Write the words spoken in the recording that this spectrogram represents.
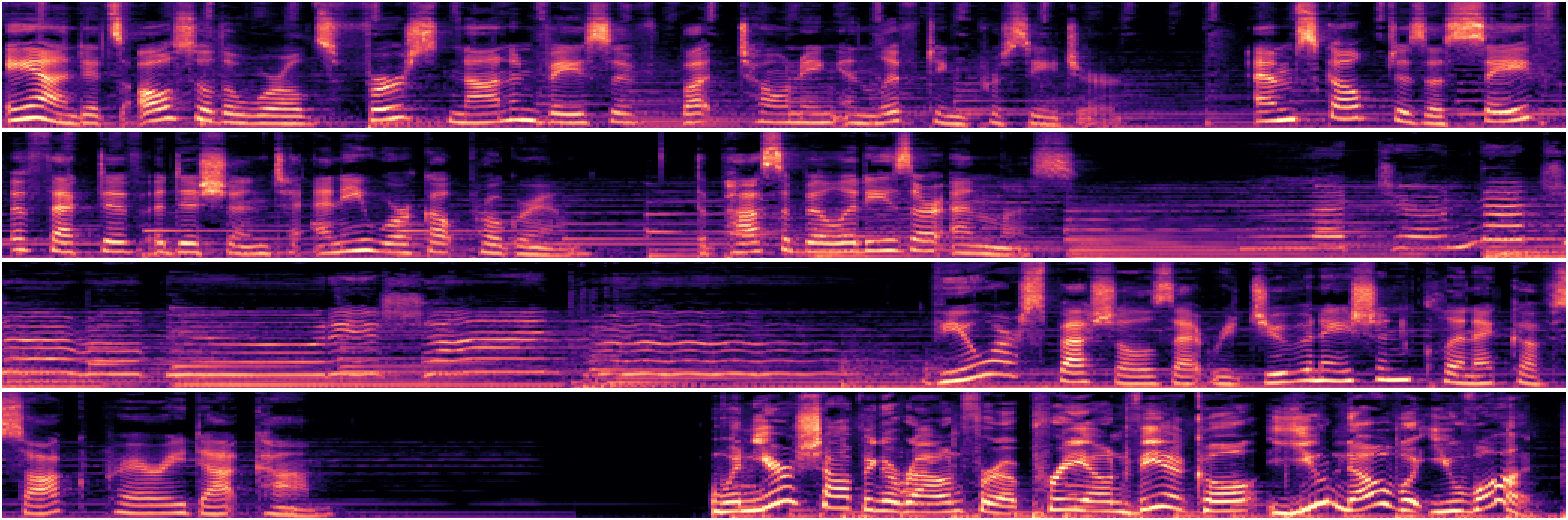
And it's also the world's first non invasive butt toning and lifting procedure. Emsculpt is a safe, effective addition to any workout program. The possibilities are endless. Let your natural beauty shine through. View our specials at rejuvenationclinicofsaukprairie.com. When you're shopping around for a pre owned vehicle, you know what you want.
